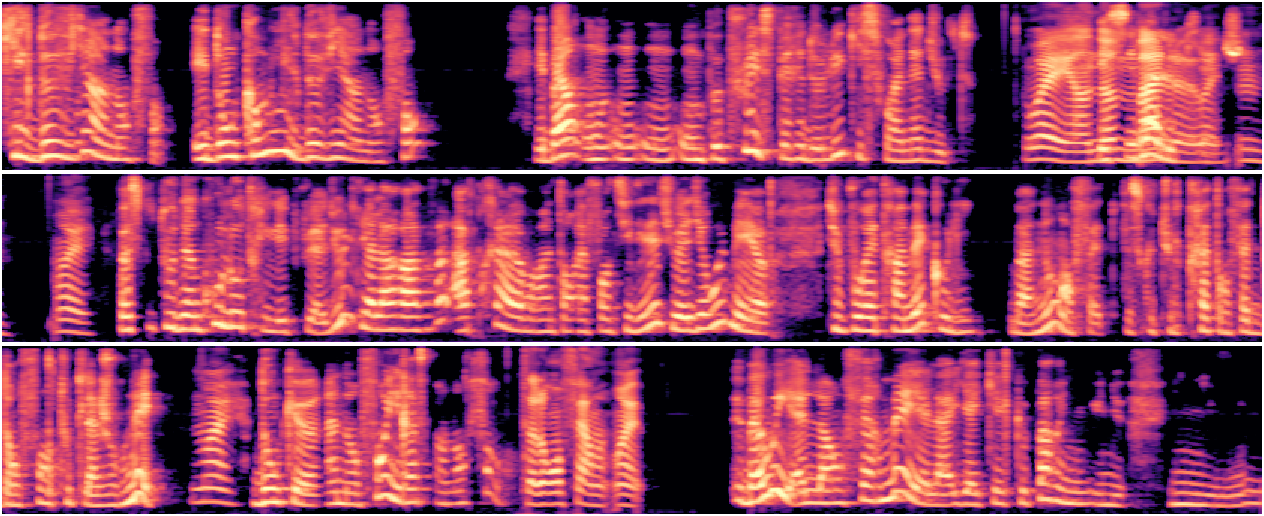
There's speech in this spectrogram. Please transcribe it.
qu'il devient un enfant. Et donc, comme il devient un enfant, eh ben, on ne peut plus espérer de lui qu'il soit un adulte. Ouais, un homme mal. Ouais. Parce que tout d'un coup, l'autre, il est plus adulte. Et alors, après avoir un temps infantilisé, tu vas dire Oui, mais euh, tu pourrais être un mec au lit. Bah non, en fait, parce que tu le traites en fait d'enfant toute la journée. Ouais. Donc, euh, un enfant, il reste un enfant. Ça le renferme, ouais. Bah oui, elle l'a enfermé. Elle a, il y a quelque part une, une, une,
